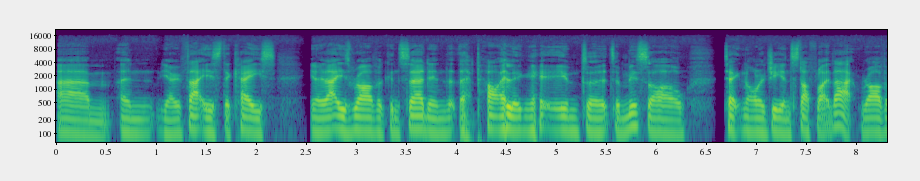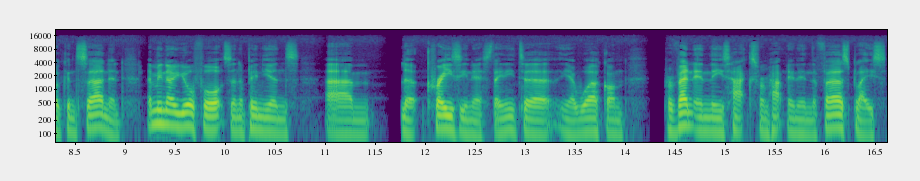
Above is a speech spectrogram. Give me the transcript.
um, and you know, if that is the case, you know, that is rather concerning that they're piling it into to missile technology and stuff like that. Rather concerning. Let me know your thoughts and opinions. Um, look, craziness. They need to you know work on preventing these hacks from happening in the first place.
